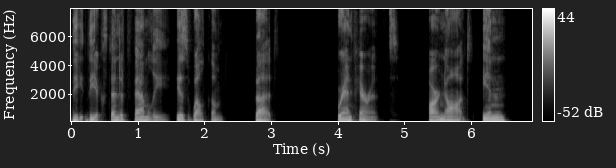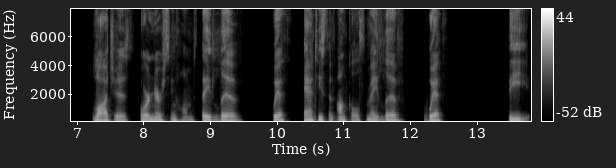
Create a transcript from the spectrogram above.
the, the extended family is welcomed, that grandparents are not in lodges or nursing homes. They live with aunties and uncles, may live with the,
